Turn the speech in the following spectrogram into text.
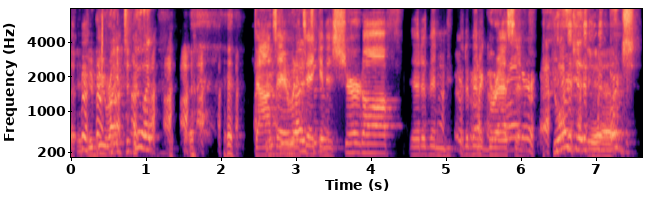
and you'd be right to do it. Dante You'd be right have taken his shirt off. It'd have been it'd have been aggressive. George, Yeah. George,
